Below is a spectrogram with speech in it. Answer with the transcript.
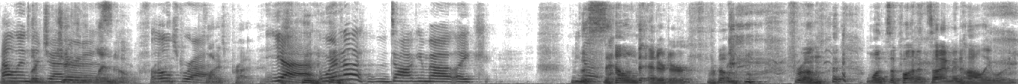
Ellen like DeGeneres, Jay Leno flies, Oprah. flies private. Yeah, we're not talking about like The sound editor from from Once Upon a Time in Hollywood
